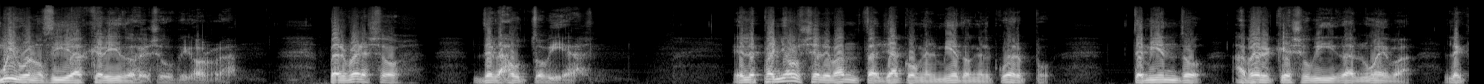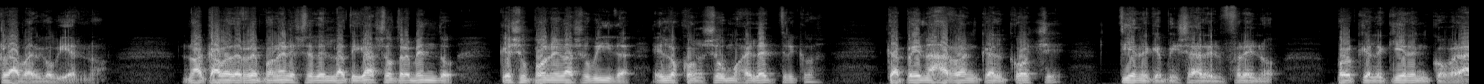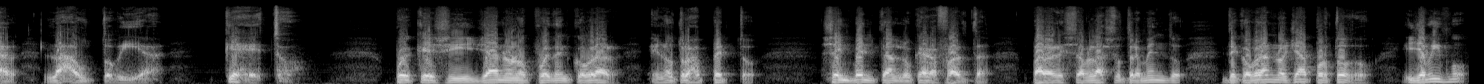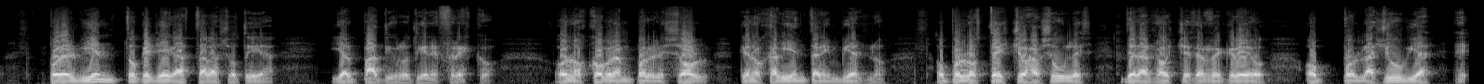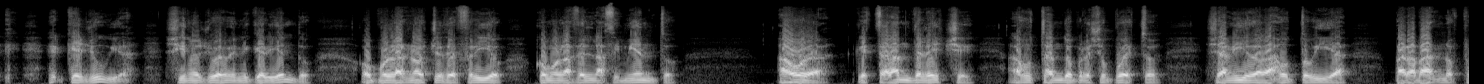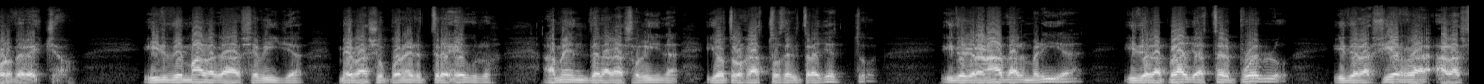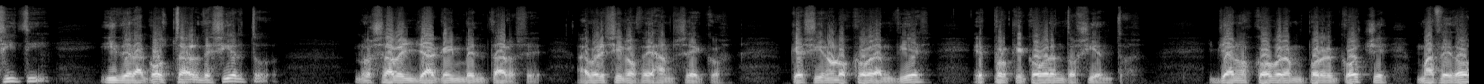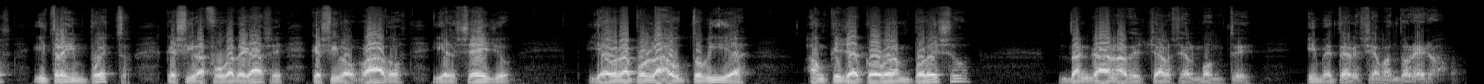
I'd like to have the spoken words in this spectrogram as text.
Muy buenos días, querido Jesús Vigorra. Perversos de las autovías. El español se levanta ya con el miedo en el cuerpo, temiendo a ver qué subida nueva le clava el gobierno. No acaba de reponerse del latigazo tremendo que supone la subida en los consumos eléctricos, que apenas arranca el coche, tiene que pisar el freno porque le quieren cobrar las autovías. ¿Qué es esto? Pues que si ya no nos pueden cobrar en otros aspectos, se inventan lo que haga falta para el sablazo tremendo de cobrarnos ya por todo, y ya mismo por el viento que llega hasta la azotea y al patio lo tiene fresco, o nos cobran por el sol que nos calienta en invierno, o por los techos azules de las noches de recreo, por las lluvias, qué lluvias, si no llueve ni queriendo, o por las noches de frío como las del nacimiento. Ahora que estarán de leche ajustando presupuestos, se han ido a las autovías para darnos por derecho. Ir de Málaga a Sevilla me va a suponer tres euros, amén de la gasolina y otros gastos del trayecto, y de Granada a Almería, y de la playa hasta el pueblo, y de la sierra a la city y de la costa al desierto, no saben ya qué inventarse, a ver si nos dejan secos, que si no nos cobran 10 es porque cobran 200. Ya nos cobran por el coche más de dos y tres impuestos, que si la fuga de gases, que si los vados y el sello, y ahora por las autovías, aunque ya cobran por eso, dan ganas de echarse al monte y meterse a bandolero.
